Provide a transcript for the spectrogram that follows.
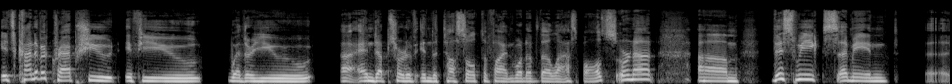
it's kind of a crapshoot if you whether you uh, end up sort of in the tussle to find one of the last balls or not. Um, this week's, I mean, uh,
